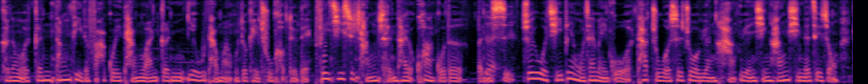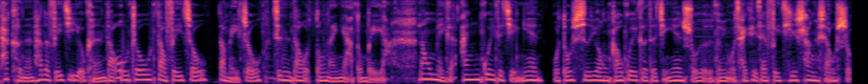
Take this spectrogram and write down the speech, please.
可能我跟当地的法规谈完，跟业务谈完，我就可以出口，对不对？飞机是长城，它有跨国的本事，所以我即便我在美国，它主我是做远航、远行航行的这种，它可能它的飞机有可能到欧洲、到非洲、到美洲，甚至到东南亚、东北亚。那我每个安规的检验，我都是用高规格的检验所有的东西，我才可以在飞机上销售。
